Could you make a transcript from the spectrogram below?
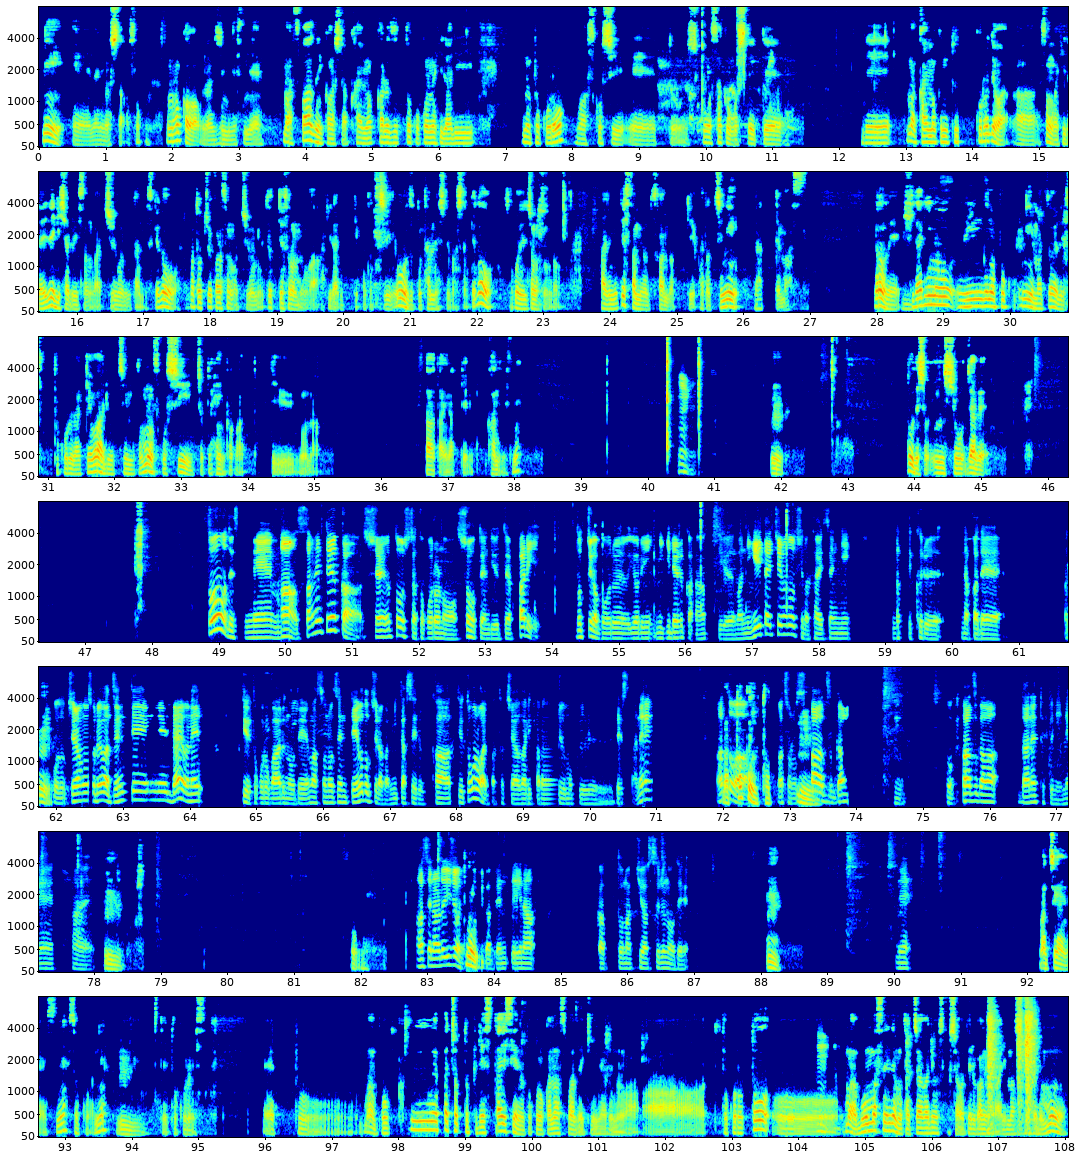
に、えーなりました。そその他はおなじみですね。まあ、スパーズに関しては開幕からずっとここの左のところは少し、えーっと、試行錯誤してて、で、まあ、開幕のところでは、あーソンが左でリシャルリソンが中央にいたんですけど、まあ、途中からソンが中央に移ってソロモンが左っていう形をずっと試してましたけど、そこでジョンソンが初めてスタメンを掴んだっていう形になってます。なので、左のウィングのところにまつわるところだけは、両チームとも少しちょっと変化があったっていうようなスターターになっている感じですね。うん。うん。どうでしょう印象、ジャベ。そうですね。まあ、スタメンというか、試合を通したところの焦点で言うと、やっぱり、どっちがボールより握れるかなっていう、まあ、握りたいチーム同士の対戦になってくる中で、まあうん結構どちらもそれは前提だよねっていうところがあるので、まあ、その前提をどちらが満たせるかっていうところは、やっぱ立ち上がりから注目ですかね。あまあ、とは、特にと、まあ、そのうんスパーズが、うんそうスパーズ側だね、特にね。はい。うん。そうね。アーセナル以上にうん動きが前提なガットな気はするので、うん。ね。間違いないですね、そこはね。うん。っていうところです。えっと、まあ僕はやっぱちょっとプレス体制のところかな、スパーズで気になるのは、あーってところと、おーまあボーンマス戦でも立ち上がりを少し慌てる場面がありましたけども、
